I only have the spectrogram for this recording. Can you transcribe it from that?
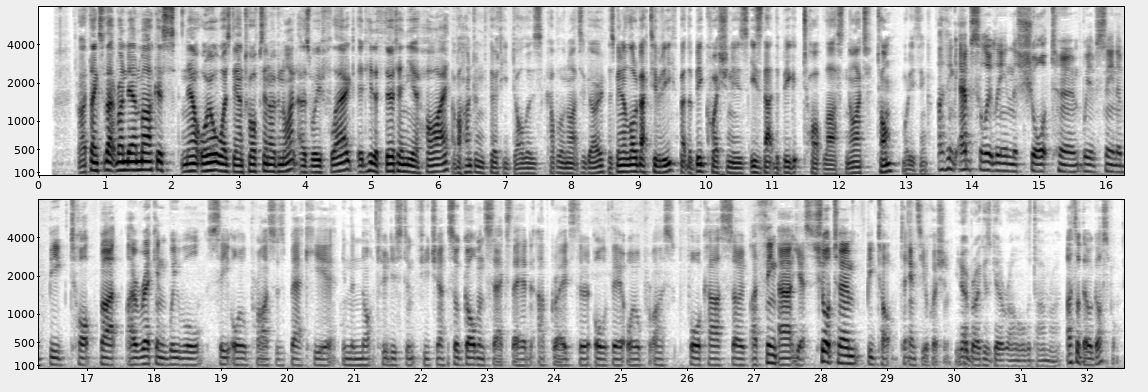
Right, thanks for that rundown, Marcus. Now, oil was down 12% overnight, as we flagged. It hit a 13 year high of $130 a couple of nights ago. There's been a lot of activity, but the big question is is that the big top last night? Tom, what do you think? I think absolutely in the short term we have seen a big top, but I reckon we will see oil prices back here in the not too distant future. I saw Goldman Sachs, they had upgrades to all of their oil price forecasts. So I think, uh, yes, short term, big top to answer your question. You know, brokers get it wrong all the time, right? I thought they were gospel.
